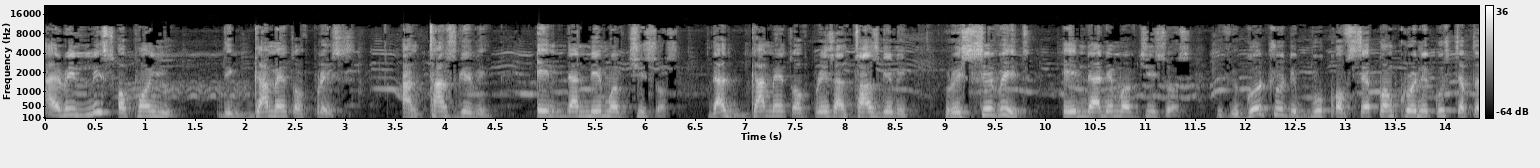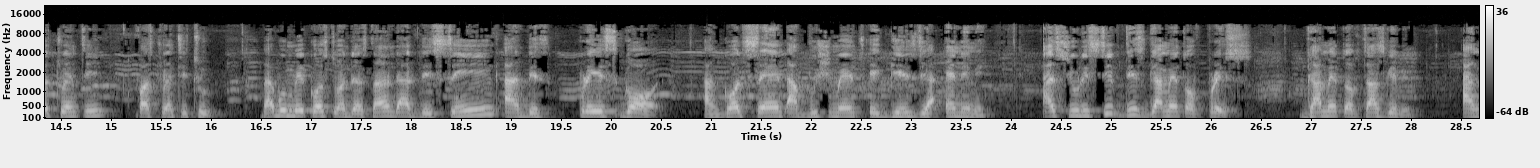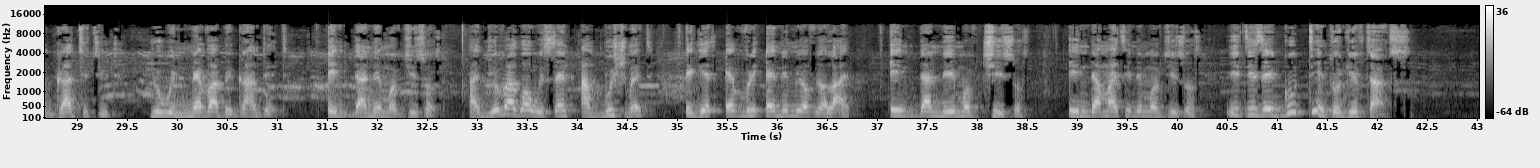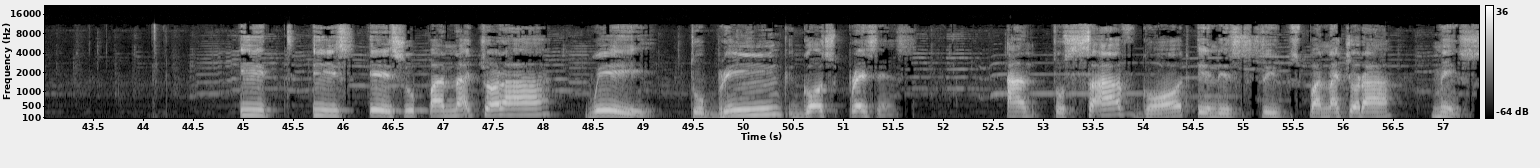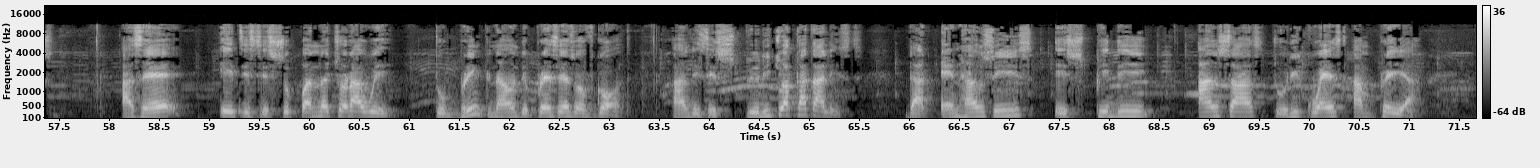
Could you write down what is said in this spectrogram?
I release upon you the garment of praise and thanksgiving in the name of Jesus. That garment of praise and thanksgiving, receive it in the name of Jesus. If you go through the book of Second Chronicles chapter 20 verse 22, Bible make us to understand that they sing and they praise God and God send ambushment against their enemy. As you receive this garment of praise, garment of thanksgiving, and gratitude, you will never be granted in the name of Jesus. And Jehovah God will send ambushment against every enemy of your life in the name of Jesus. In the mighty name of Jesus. It is a good thing to give thanks. It is a supernatural way to bring God's presence and to serve God in a supernatural means. I say it is a supernatural way to bring down the presence of God and is a spiritual catalyst that enhances a speedy answers to request and prayer.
